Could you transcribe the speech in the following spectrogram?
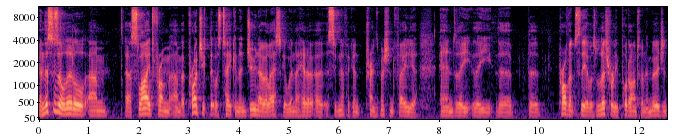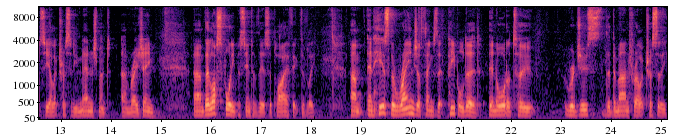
And this is a little um, a slide from um, a project that was taken in Juneau, Alaska when they had a, a significant transmission failure and the, the, the, the province there was literally put onto an emergency electricity management um, regime. Um, they lost 40% of their supply effectively. Um, and here's the range of things that people did in order to reduce the demand for electricity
